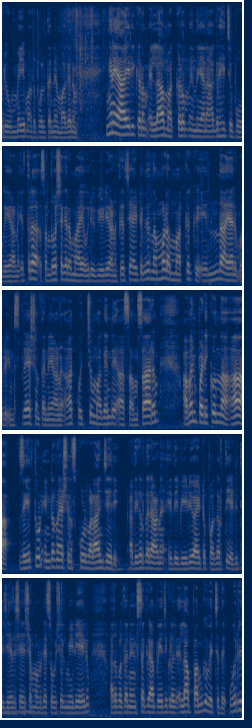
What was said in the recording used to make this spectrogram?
ഒരു ഉമ്മയും അതുപോലെ തന്നെ മകനും ഇങ്ങനെ ആയിരിക്കണം എല്ലാ മക്കളും എന്ന് ഞാൻ ആഗ്രഹിച്ചു പോവുകയാണ്. എത്ര സന്തോഷകരമായ ഒരു വീഡിയോ ആണ്. തീർച്ചയായിട്ടും ഇത് നമ്മുടെ മക്കൾക്ക് എന്തായാലും ഒരു ഇൻസ്പിറേഷൻ തന്നെയാണ്. ആ കൊച്ചു മകന്റെ ആ സംസാരം അവൻ പഠിക്കുന്ന ആ ജെയ്ത്തൂൺ ഇന്റർനാഷണൽ സ്കൂൾ വളാഞ്ചേരി അധികൃതരാണ് ഇത് വീഡിയോ ആയിട്ട് പകർത്തി എഡിറ്റ് ചെയ്ത ശേഷം അവരുടെ സോഷ്യൽ മീഡിയയിലും അതുപോലെ തന്നെ ഇൻസ്റ്റാഗ്രാം പേജുകളിൽ എല്ലാം പങ്കുവെച്ചത് ഒരു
